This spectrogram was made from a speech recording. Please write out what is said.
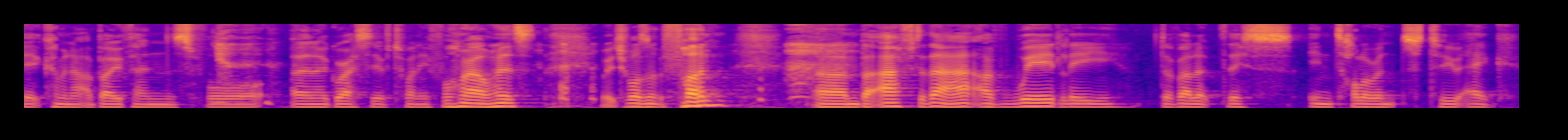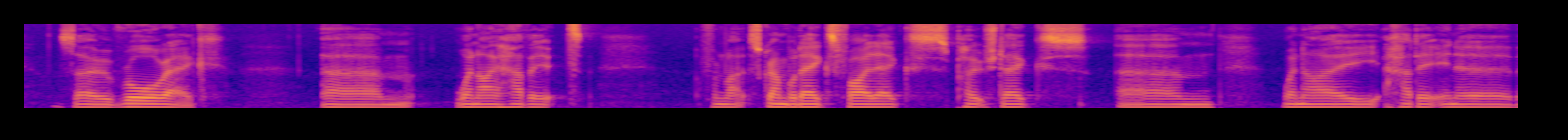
it coming out of both ends for an aggressive 24 hours, which wasn't fun. Um, but after that, I've weirdly developed this intolerance to egg. So raw egg, um, when I have it from like scrambled eggs, fried eggs, poached eggs, um, when I had it in a,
